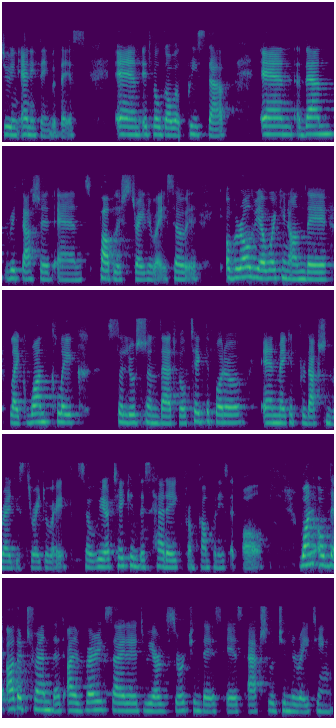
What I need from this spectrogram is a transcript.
doing anything with this. And it will go a pre-step and then retouch it and publish straight away. So overall, we are working on the like one click solution that will take the photo and make it production ready straight away. So we are taking this headache from companies at all. One of the other trend that I'm very excited we are researching this is actually generating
